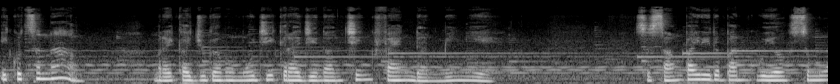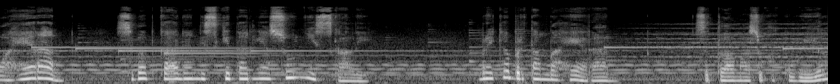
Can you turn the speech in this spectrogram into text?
ikut senang mereka juga memuji kerajinan Qing Feng dan Ming Ye. Sesampai di depan kuil, semua heran sebab keadaan di sekitarnya sunyi sekali. Mereka bertambah heran setelah masuk ke kuil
